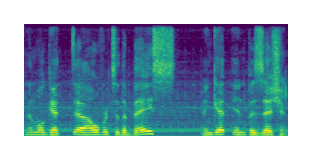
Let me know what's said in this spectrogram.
Then we'll get uh, over to the base and get in position.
